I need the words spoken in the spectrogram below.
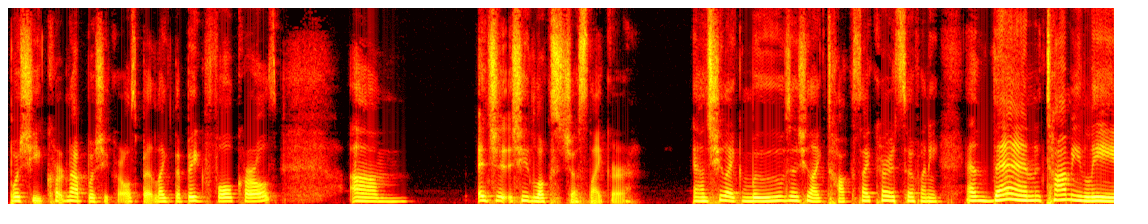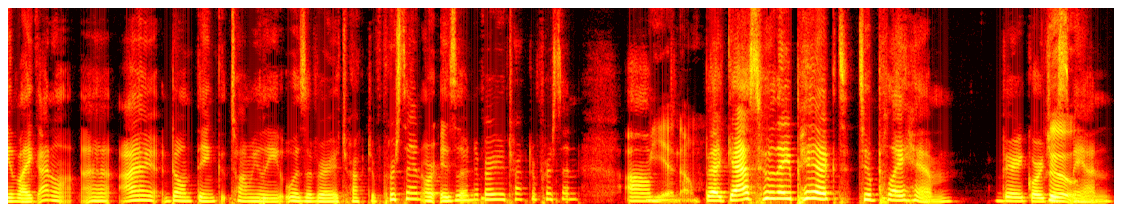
bushy cur- not bushy curls, but like the big full curls. Um, and she she looks just like her. And she like moves and she like talks like her. It's so funny. And then Tommy Lee, like I don't, uh, I don't think Tommy Lee was a very attractive person or is a very attractive person. Um, yeah, no. But guess who they picked to play him? Very gorgeous Who? man,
